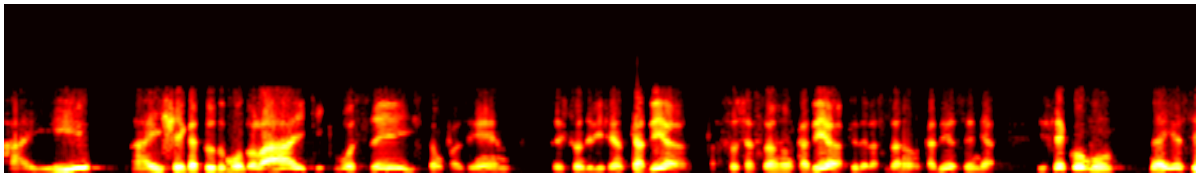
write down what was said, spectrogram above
Aí, aí chega todo mundo lá e o que, que vocês estão fazendo? Vocês estão dirigentes? Cadê a associação? Cadê a federação? Cadê a CNA? Isso é comum. Né? E esse,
